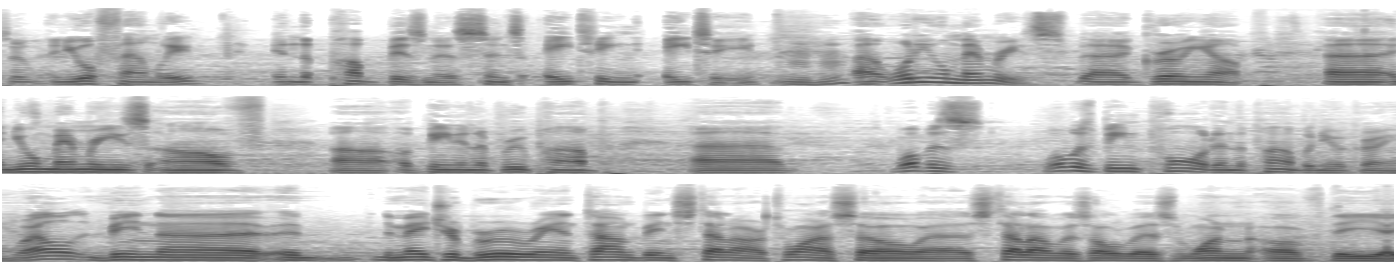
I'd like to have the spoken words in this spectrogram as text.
So, and your family in the pub business since 1880. Mm-hmm. Uh, what are your memories uh, growing up, uh, and your memories of uh, of being in a brew pub? Uh, what was what was being poured in the pub when you were growing up? Well, being the major brewery in town being Stella Artois, so Stella was always one of the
